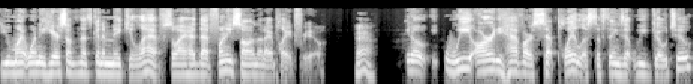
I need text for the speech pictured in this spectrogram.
you might want to hear something that's going to make you laugh. So I had that funny song that I played for you. Yeah. You know, we already have our set playlist of things that we go to.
